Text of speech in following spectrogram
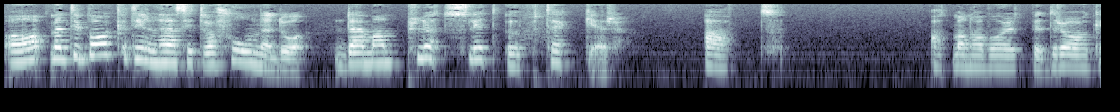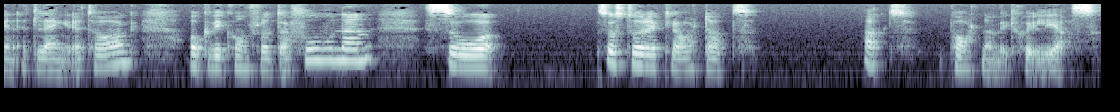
Ja, men tillbaka till den här situationen då. Där man plötsligt upptäcker att, att man har varit bedragen ett längre tag. Och vid konfrontationen så, så står det klart att, att partnern vill skiljas.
